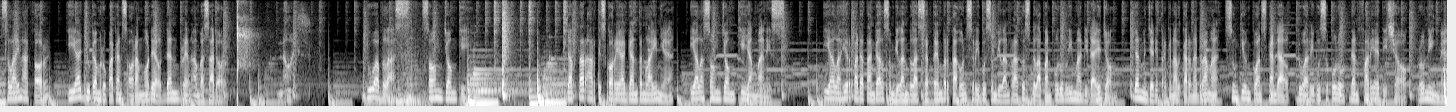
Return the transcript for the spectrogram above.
Selain aktor, ia juga merupakan seorang model dan brand ambassador. Nice. 12. Song Joong Ki Daftar artis Korea ganteng lainnya, ialah Song Joong Ki yang manis. Ia lahir pada tanggal 19 September tahun 1985 di Daejeong, dan menjadi terkenal karena drama, Sung Kyun Kwan Skandal, 2010, dan variety show, Running Man.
